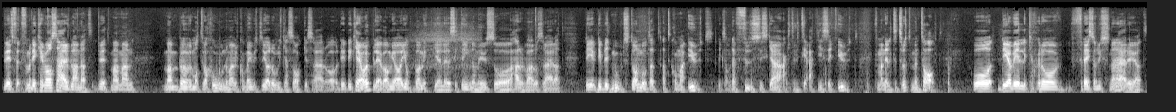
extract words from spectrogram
Du vet, för, för det kan ju vara så här ibland att du vet, man, man, man behöver motivation och man vill komma ut och göra olika saker. Så här. Och det, det kan jag uppleva om jag jobbar mycket eller sitter inomhus och harvar och sådär det, det blir ett motstånd mot att, att komma ut. Liksom, den fysiska aktiviteten, att ge sig ut. För man är lite trött mentalt. Och det jag vill kanske då, för dig som lyssnar här, är ju att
